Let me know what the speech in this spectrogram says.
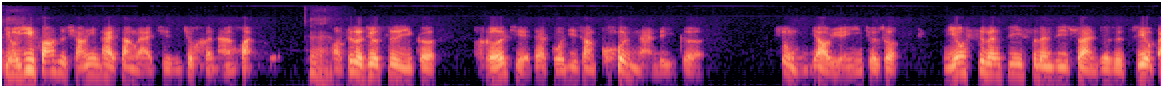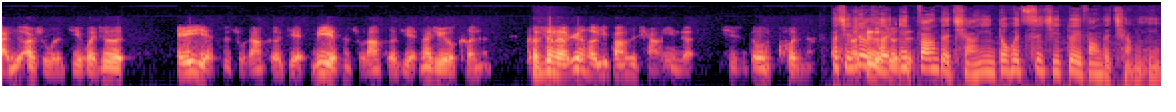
有一方是强硬派上来，其实就很难缓和。对，啊，这个就是一个和解在国际上困难的一个重要原因。就是说，你用四分之一、四分之一算，就是只有百分之二十五的机会。就是 A 也是主张和解，B 也是主张和解，那就有可能。可是呢，任何一方是强硬的，其实都很困难。而且任何一方的强硬都会刺激对方的强硬。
